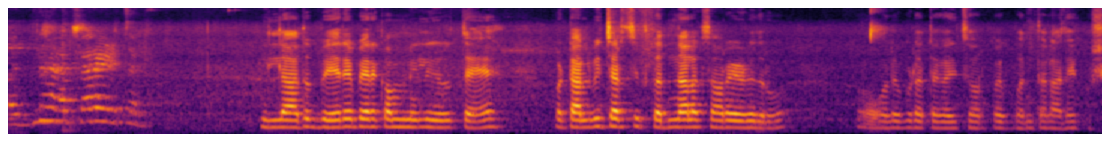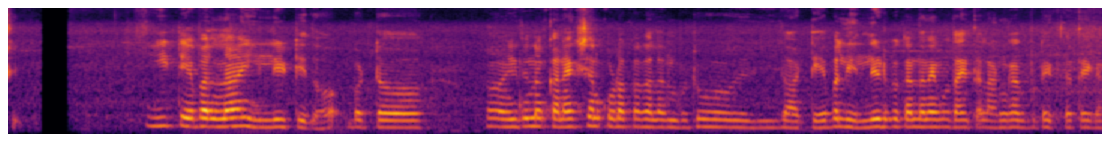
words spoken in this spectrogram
ಹದಿನಾಲ್ಕು ಸಾವಿರ ಹೇಳ್ತಾರೆ. ಇಲ್ಲ ಅದು ಬೇರೆ ಬೇರೆ ಕಂಪ್ನಿಲಿ ಇರುತ್ತೆ. ಬಟ್ ಅಲ್ಲಿ ವಿಚಾರಿಸಿದ್ದು ಹದಿನಾಲ್ಕು ಸಾವಿರ ಹೇಳಿದ್ರು. ಒಲೆ ಬಿಡತ್ತೆ ಐದು ಸಾವಿರ ರೂಪಾಯಿಗೆ ಬಂತಲ್ಲ, ಅದೇ ಖುಷಿ. ಈ ಟೇಬಲ್ನ ಇಲ್ಲಿಟ್ಟಿದ್ದು ಬಟ್ ಇದನ್ನು ಕನೆಕ್ಷನ್ ಕೊಡೋಕ್ಕಾಗಲ್ಲ ಅಂದ್ಬಿಟ್ಟು ಈಗ ಆ ಟೇಬಲ್ ಎಲ್ಲಿಡ್ಬೇಕಂತಲೇ ಗೊತ್ತಾಯ್ತಲ್ಲ, ಹಂಗಾಗ್ಬಿಟ್ಟೈತೆ ಕತೆ ಈಗ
